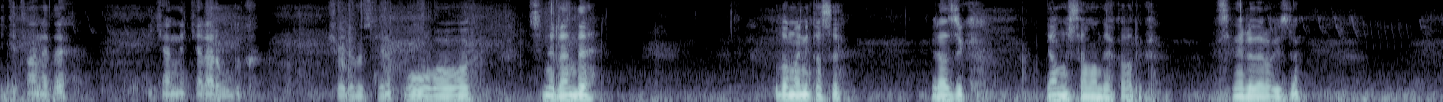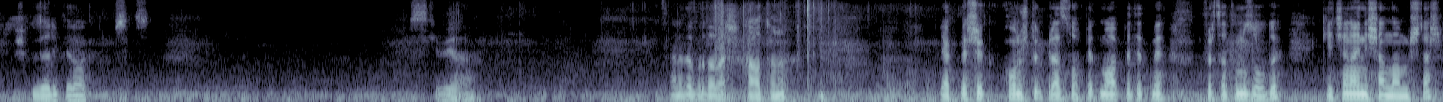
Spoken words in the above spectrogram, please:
İki tane de dikenli keler bulduk. Şöyle göstereyim. Oo, baba, baba. Sinirlendi. Bu da manitası. Birazcık yanlış zamanda yakaladık. Sinirliler o yüzden. Şu güzelliklere bakar mısınız? Mis gibi ya. Tane de burada var hatunu. Yaklaşık konuştuk biraz sohbet muhabbet etme fırsatımız oldu. Geçen ay nişanlanmışlar.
